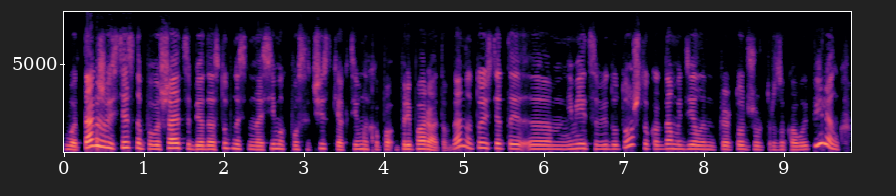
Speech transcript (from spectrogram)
Вот. Также, естественно, повышается биодоступность наносимых после чистки активных препаратов. Да? Ну, то есть это э, имеется в виду то, что когда мы делаем, например, тот же ультразвуковой пилинг,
